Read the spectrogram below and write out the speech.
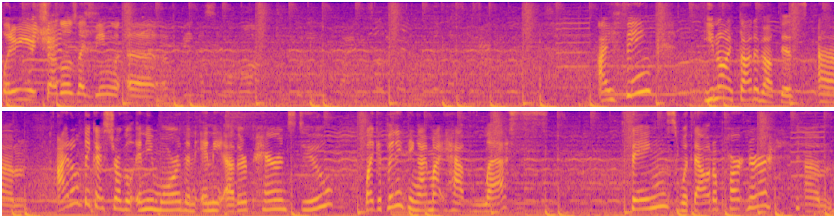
What are your struggles like being uh, I think, you know, I thought about this. Um, I don't think I struggle any more than any other parents do. Like, if anything, I might have less things without a partner. Um,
